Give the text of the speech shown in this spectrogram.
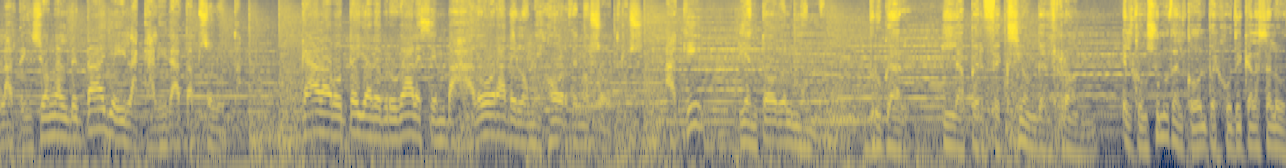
la atención al detalle y la calidad absoluta. Cada botella de Brugal es embajadora de lo mejor de nosotros, aquí y en todo el mundo. Brugal, la perfección del ron. El consumo de alcohol perjudica la salud.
